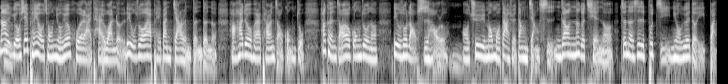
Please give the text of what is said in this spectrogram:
那有些朋友从纽约回来台湾了，例如说要陪伴家人等等的，好，他就回来台湾找工作。他可能找到工作呢，例如说老师好了，哦、嗯，去某某大学当讲师，你知道那个钱呢，真的是不及纽约的一半。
